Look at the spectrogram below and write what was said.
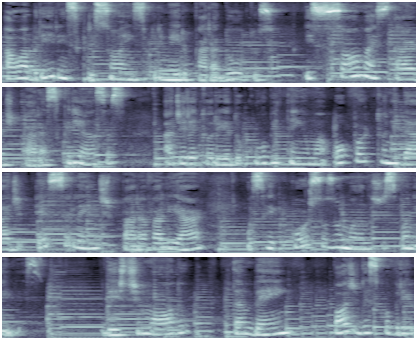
Ao abrir inscrições primeiro para adultos e só mais tarde para as crianças, a diretoria do clube tem uma oportunidade excelente para avaliar os recursos humanos disponíveis. Deste modo, também pode descobrir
